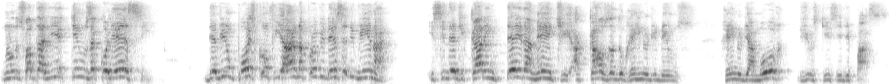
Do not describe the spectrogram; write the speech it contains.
não lhes faltaria quem os acolhesse. Deviam, pois, confiar na providência divina e se dedicar inteiramente à causa do reino de Deus, reino de amor, de justiça e de paz.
